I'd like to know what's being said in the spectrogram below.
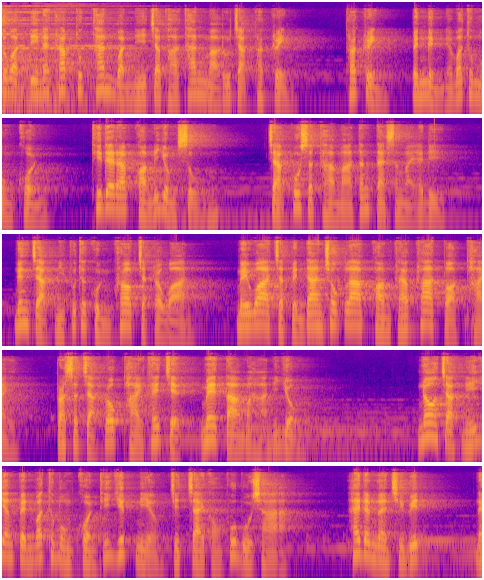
สวัสดีนะครับทุกท่านวันนี้จะพาท่านมารู้จักพระกริ่ง พระกริ่งเป็นหนึ่งในวัตถุมงคลที่ได้รับความนิยมสูง จากผู้ศรัทธามาตั้งแต่สมัยอดีต เนื่องจากมีพุทธคุณครอบจักรวาล ไม่ว่าจะเป็นด้านโชคลาภความแคล้วคลาดปลอดภัย ปราศจากโรคภัยไข้เจ็บเมตตามหานิยม นอกจากนี้ยังเป็นวัตถุมงคลที่ยึดเหนี่ยวจิตใจของผู้บูชา ให้ดำเนินชีวิตใน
